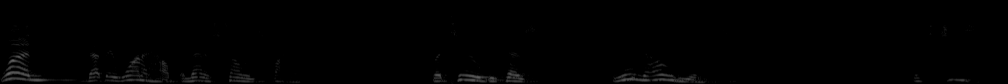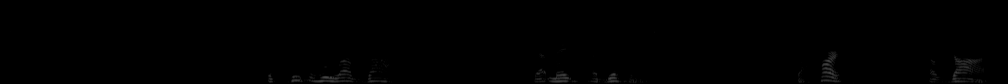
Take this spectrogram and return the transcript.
One, that they want to help, and that is so inspiring. But two, because we know the answer it's Jesus. It's people who love God that make a difference. The heart of God.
